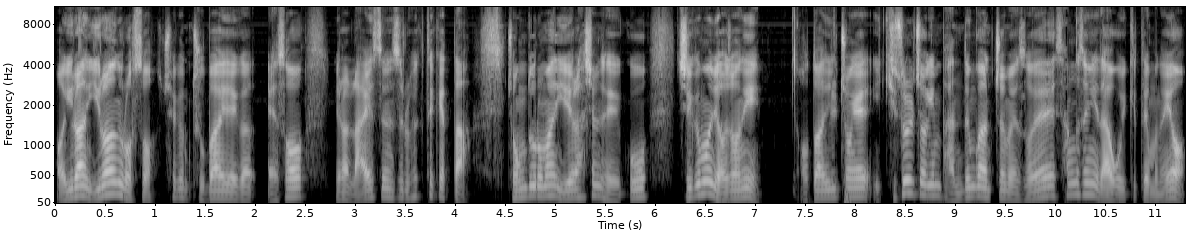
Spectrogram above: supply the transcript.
어, 이러한 일환으로서 최근 두바이에서 이런 라이센스를 획득했다 정도로만 이해를 하시면 되겠고 지금은 여전히 어떠한 일종의 이 기술적인 반등 관점에서의 상승이 나오고 있기 때문에요.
